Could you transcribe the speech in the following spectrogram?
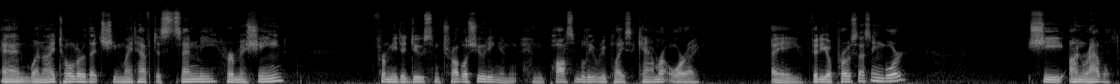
And when I told her that she might have to send me her machine for me to do some troubleshooting and, and possibly replace a camera or a, a video processing board, she unraveled.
